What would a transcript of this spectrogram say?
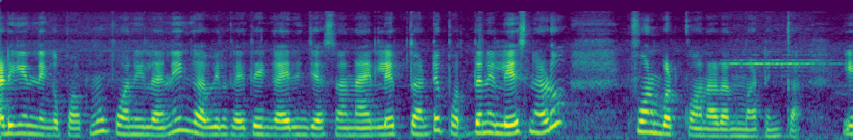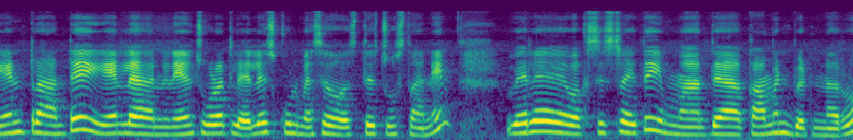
అడిగింది ఇంకా పాపము పోనీలని ఇంకా వీళ్ళకైతే ఇంకా ఐరన్ చేస్తాను ఆయన లేపుతా అంటే పొద్దున్నే లేచినాడు ఫోన్ పట్టుకున్నాడు అనమాట ఇంకా. ఏంట్రా అంటే ఏం లే నేనేం చూడట్లేదు స్కూల్ మెసేజ్ వస్తే చూస్తాను వేరే ఒక సిస్టర్ అయితే ఈ మధ్య కామెంట్ పెట్టినారు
